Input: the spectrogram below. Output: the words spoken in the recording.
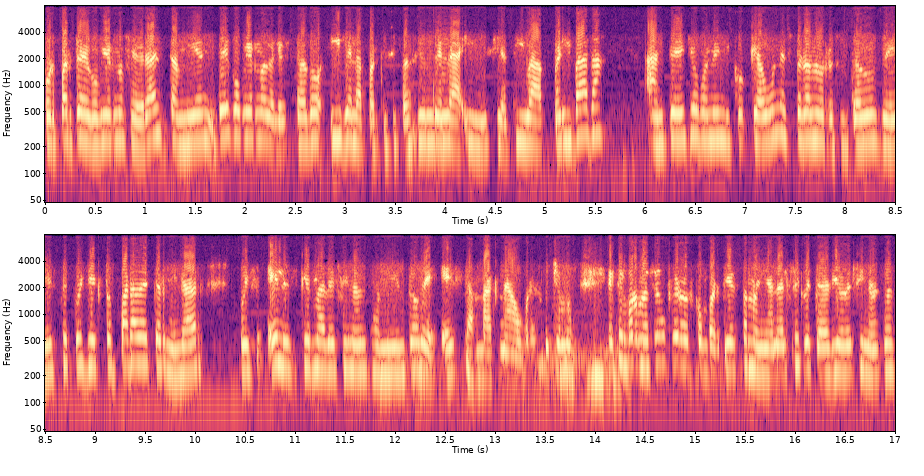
por parte del gobierno federal, también de gobierno del estado y de la participación de la iniciativa privada. Ante ello, bueno, indicó que aún esperan los resultados de este proyecto para determinar pues el esquema de financiamiento de esta magna obra. Escuchemos esta información que nos compartía esta mañana el secretario de Finanzas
